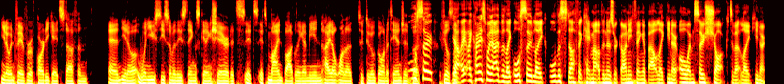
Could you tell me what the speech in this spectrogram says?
you know, in favor of Partygate stuff and and you know when you see some of these things getting shared it's it's it's mind-boggling. I mean i don't want to to go on a tangent also it feels yeah like i, I kind of just want to add that like also like all the stuff that came out of the Nusrat Ghani thing about like you know oh i'm so shocked that like you know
